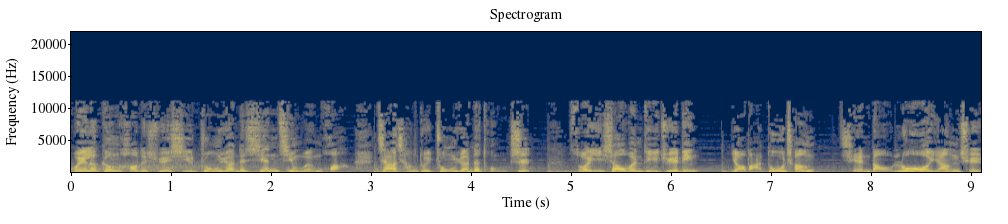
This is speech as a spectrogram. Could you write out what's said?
为了更好的学习中原的先进文化，加强对中原的统治，所以孝文帝决定。要把都城迁到洛阳去，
